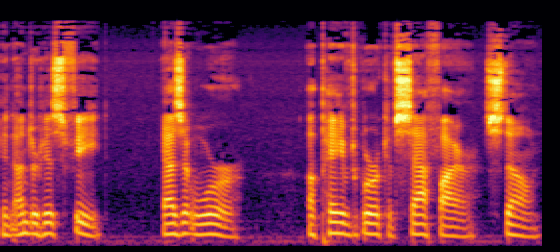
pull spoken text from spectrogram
and under his feet, as it were, a paved work of sapphire stone,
